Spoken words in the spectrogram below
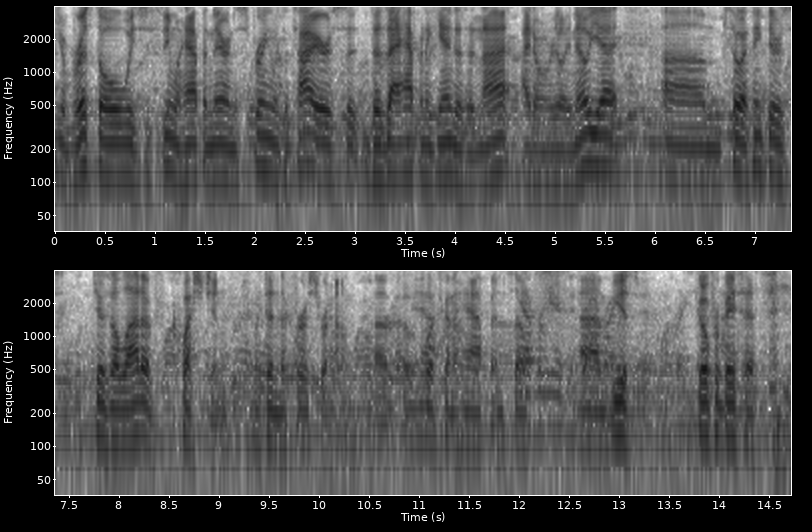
you know Bristol, we just seen what happened there in the spring with the tires. Does that happen again? Does it not? I don't really know yet. Um, so I think there's there's a lot of question within the first round of, of what's going to happen. So um, you just go for base hits,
